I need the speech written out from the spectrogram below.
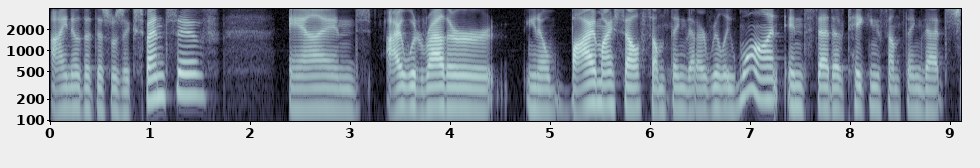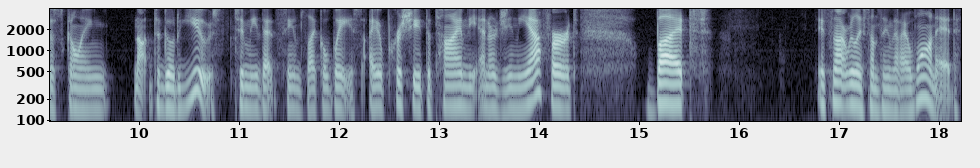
I know that this was expensive and I would rather, you know, buy myself something that I really want instead of taking something that's just going not to go to use. To me, that seems like a waste. I appreciate the time, the energy, and the effort, but it's not really something that I wanted.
